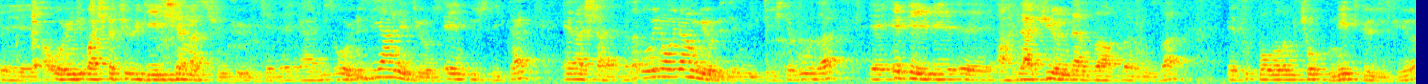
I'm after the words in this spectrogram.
Ee, oyuncu başka türlü gelişemez çünkü ülkede. Yani biz oyunu ziyan ediyoruz en üst ligden en aşağıya kadar. Oyun oynanmıyor bizim ligde. İşte burada e, epey bir e, ahlaki yönden zaaflarımız var. E, futbolda da çok net gözüküyor.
